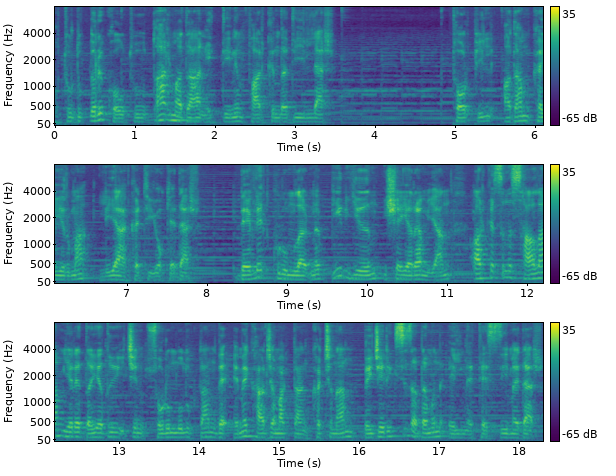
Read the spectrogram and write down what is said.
oturdukları koltuğu darmadağın ettiğinin farkında değiller. Torpil, adam kayırma, liyakati yok eder. Devlet kurumlarını bir yığın işe yaramayan, arkasını sağlam yere dayadığı için sorumluluktan ve emek harcamaktan kaçınan beceriksiz adamın eline teslim eder.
